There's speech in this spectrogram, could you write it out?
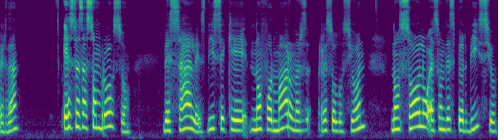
¿Verdad? Eso es asombroso. De Sales dice que no formar una resolución no solo es un desperdicio,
